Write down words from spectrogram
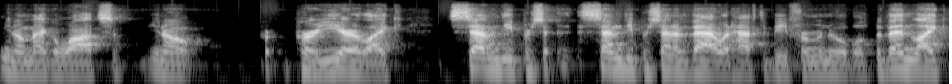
you know megawatts you know per, per year like 70% 70% of that would have to be from renewables but then like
